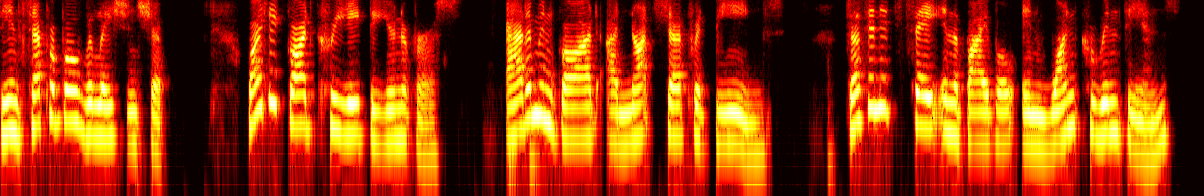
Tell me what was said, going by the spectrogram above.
The inseparable relationship. Why did God create the universe? Adam and God are not separate beings. Doesn't it say in the Bible in 1 Corinthians,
